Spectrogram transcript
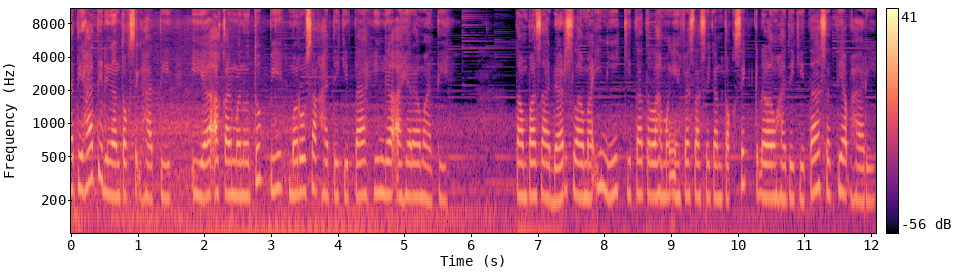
Hati-hati dengan toksik hati, ia akan menutupi, merusak hati kita hingga akhirnya mati. Tanpa sadar, selama ini kita telah menginvestasikan toksik ke dalam hati kita setiap hari.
